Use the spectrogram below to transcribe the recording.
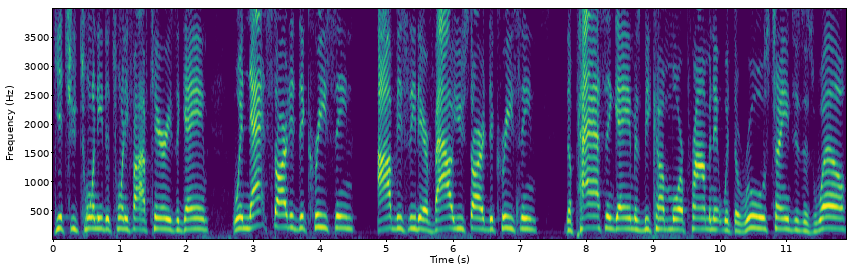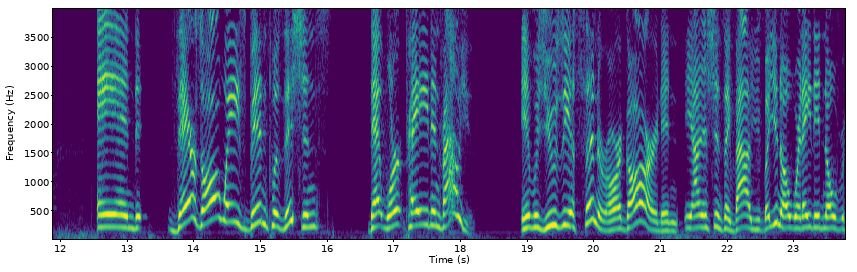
get you 20 to 25 carries a game. When that started decreasing, obviously their value started decreasing. The passing game has become more prominent with the rules changes as well. And there's always been positions that weren't paid in value. It was usually a center or a guard, and I shouldn't say value, but you know where they didn't over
